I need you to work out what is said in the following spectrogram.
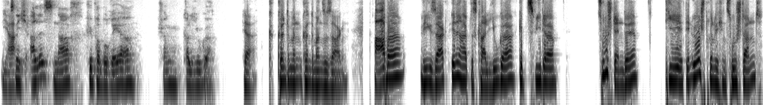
Ja. Ist nicht alles nach Hyperborea schon Kali Yuga? Ja, könnte man könnte man so sagen. Aber wie gesagt, innerhalb des Kali Yuga gibt's wieder Zustände, die den ursprünglichen Zustand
